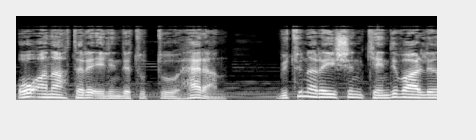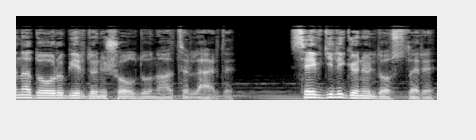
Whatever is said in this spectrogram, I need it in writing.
o anahtarı elinde tuttuğu her an, bütün arayışın kendi varlığına doğru bir dönüş olduğunu hatırlardı. Sevgili gönül dostları,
